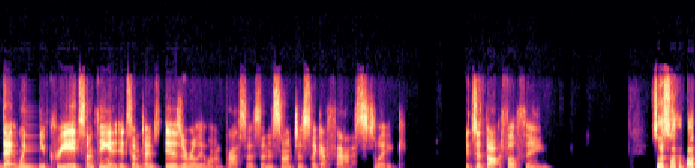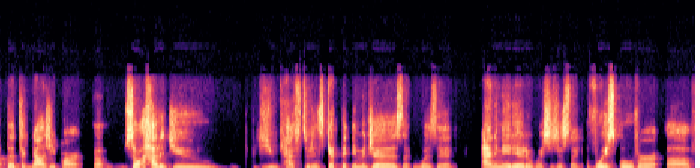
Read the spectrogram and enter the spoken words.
that when you create something it, it sometimes is a really long process and it's not just like a fast like it's a thoughtful thing. So let's talk about the technology part. Uh, so how did you did you have students get the images? Was it animated or was it just like a voiceover of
